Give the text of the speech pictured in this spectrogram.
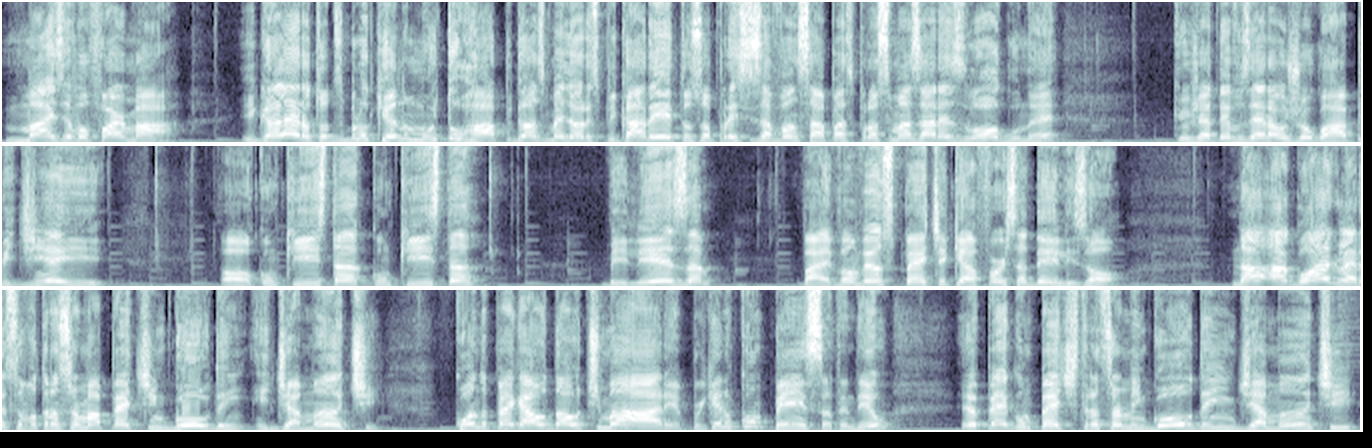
mais eu vou farmar. E galera, eu tô desbloqueando muito rápido as melhores picaretas. Só preciso avançar para as próximas áreas logo, né? Que eu já devo zerar o jogo rapidinho aí. Ó, conquista, conquista. Beleza. Vai, vamos ver os pets aqui, a força deles, ó. Na, agora, galera, eu vou transformar pet em golden e diamante, quando pegar o da última área. Porque não compensa, entendeu? Eu pego um pet, transformo em golden, diamante.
